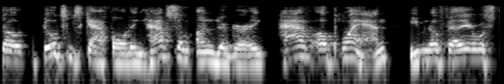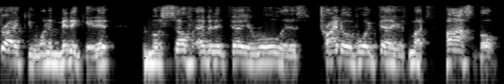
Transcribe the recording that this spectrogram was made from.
So build some scaffolding, have some undergirding, have a plan. Even though failure will strike, you want to mitigate it. the most self-evident failure rule is try to avoid failure as much as possible.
